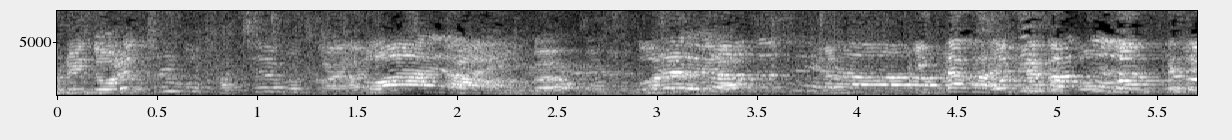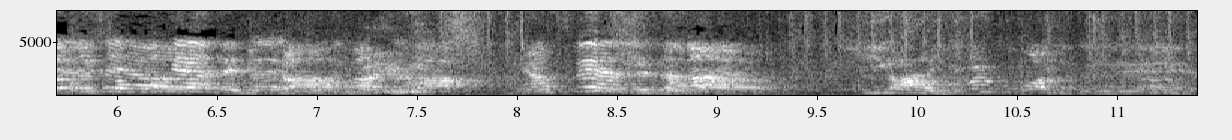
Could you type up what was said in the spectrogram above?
우리 노래 틀고 같이 해볼까요? 좋아요. 이거요? 노래 틀어주세요. 이따가 언니가 뭔가한테 성공해야 되니까. 네, 연습해야 되잖아요. 이, 아, 이걸 보고 하면 되네.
